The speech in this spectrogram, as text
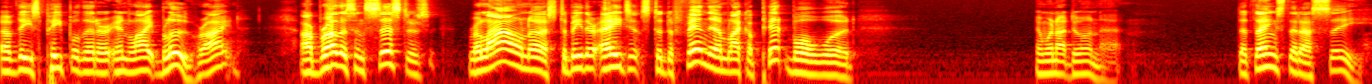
of these people that are in light blue, right? Our brothers and sisters rely on us to be their agents to defend them like a pit bull would. And we're not doing that. The things that I see,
